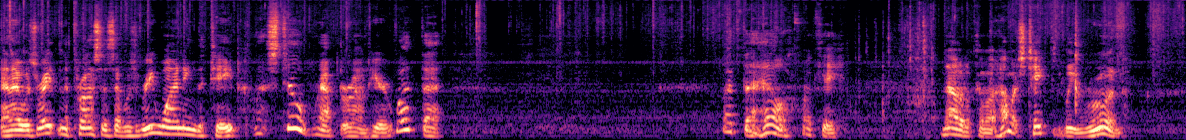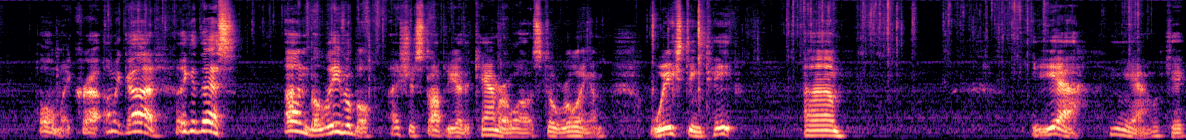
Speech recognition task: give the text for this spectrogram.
and I was right in the process. I was rewinding the tape, still wrapped around here. What the? What the hell? Okay. Now it'll come out. How much tape did we ruin? Oh my crap. Oh my god. Look at this. Unbelievable. I should stop the other camera while it's still rolling. I'm wasting tape. Um, yeah. Yeah, okay.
